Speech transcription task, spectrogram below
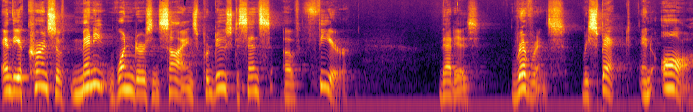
and the occurrence of many wonders and signs produced a sense of fear. That is, reverence, respect, and awe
